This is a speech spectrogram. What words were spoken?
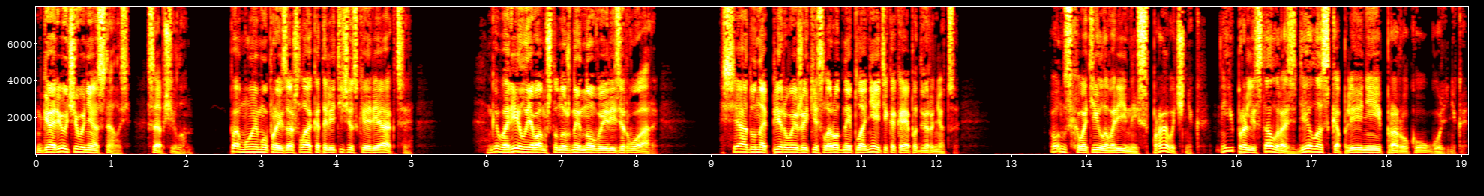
«Горючего не осталось», — сообщил он. «По-моему, произошла каталитическая реакция. Говорил я вам, что нужны новые резервуары. Сяду на первой же кислородной планете, какая подвернется». Он схватил аварийный справочник и пролистал раздел о скоплении пророкоугольника.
